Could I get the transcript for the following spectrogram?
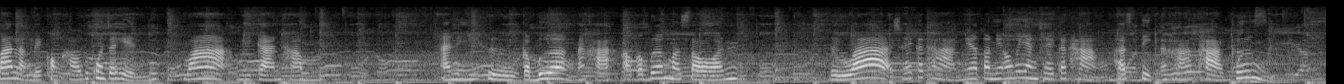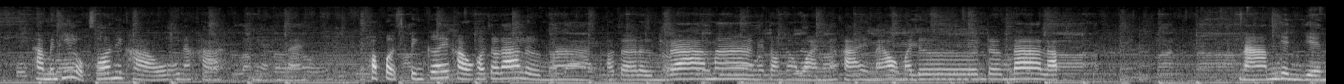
บ้านหลังเล็กของเขาทุกคนจะเห็นว่ามีการทำอันนี้คือกระเบื้องนะคะ เอากระเบื้องมาซ้อน หรือว่าใช้กระถางเนี่ยตอนนี้อ้อก็ยังใช้กระถางพลาสติกนะคะ ผ่าครึ่งทำเป็นที่หลบซ่อนให้เขานะคะเนี่ยเห็นไหม พอเปิดสปริงเกอร์ให้เขาเขาจะร่าเริงมากเขาจะเริงร่ามากในตอนกลางวันนะคะ เห็นไหมออกมาเดินเริงร่ารับ น้ำเย็น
